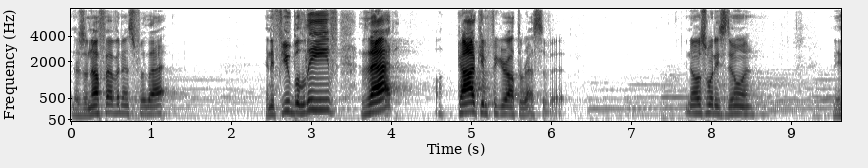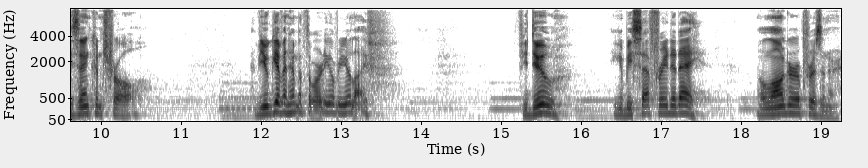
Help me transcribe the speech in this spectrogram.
There's enough evidence for that. And if you believe that, God can figure out the rest of it. He knows what He's doing, He's in control. Have you given Him authority over your life? If you do, you can be set free today, no longer a prisoner.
